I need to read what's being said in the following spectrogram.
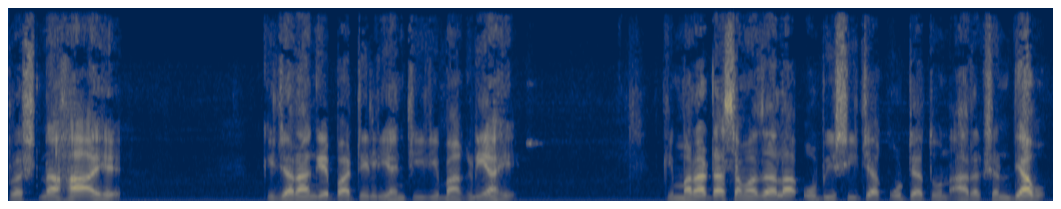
प्रश्न हा आहे की जरांगे पाटील यांची जी मागणी आहे की मराठा समाजाला ओबीसीच्या कोट्यातून आरक्षण द्यावं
